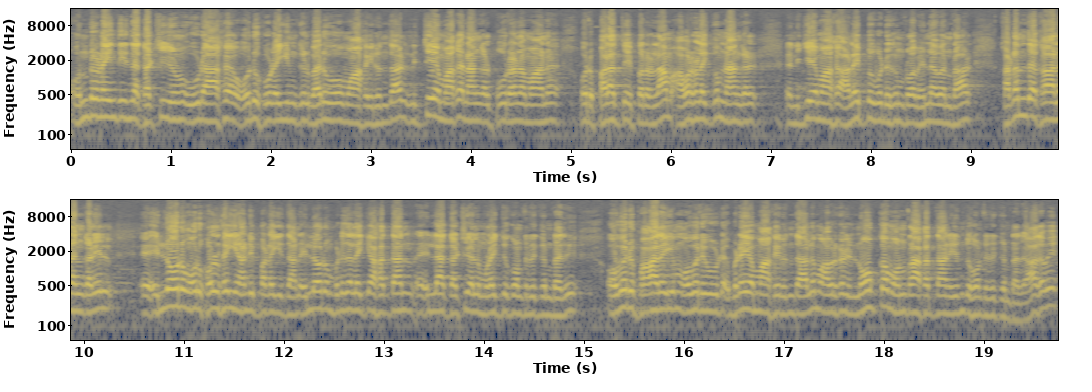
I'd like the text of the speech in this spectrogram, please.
ஒன்றிணைந்து இந்த கட்சியின் ஊடாக ஒரு குடையின் கீழ் வருவோமாக இருந்தால் நிச்சயமாக நாங்கள் பூரணமான ஒரு பலத்தை பெறலாம். அவர்களுக்கும் நாங்கள் நிச்சயமாக அழைப்பு விடுகின்றோம். என்னவென்றால் கடந்த காலங்களில் எல்லோரும் ஒரு கொள்கையின் அடிப்படையில் தான் எல்லோரும் விடுதலைக்காகத்தான் எல்லா கட்சிகளும் உழைத்துக் கொண்டிருக்கின்றது. ஒவ்வொரு பாதையும் ஒவ்வொரு விட- விடயமாக இருந்தாலும் அவர்களின் நோக்கம் ஒன்றாகத்தான் இருந்து கொண்டிருக்கின்றது. ஆகவே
